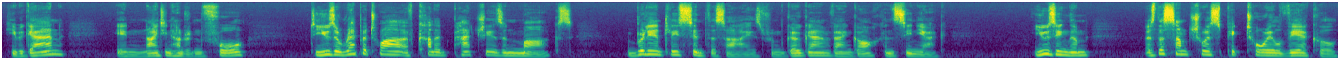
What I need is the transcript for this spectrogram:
He began, in 1904, to use a repertoire of coloured patches and marks brilliantly synthesized from Gauguin, Van Gogh and Signac, using them as the sumptuous pictorial vehicle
